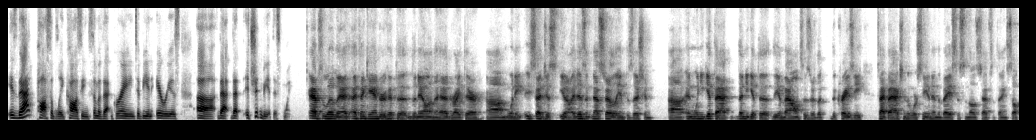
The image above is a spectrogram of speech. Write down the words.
is that possibly causing some of that grain to be in areas uh, that that it shouldn't be at this point? Absolutely. I, I, think Andrew hit the, the nail on the head right there um, when he, he said just, you know, it isn't necessarily in position. Uh, and when you get that, then you get the the imbalances or the, the crazy type of action that we're seeing in the basis and those types of things. So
